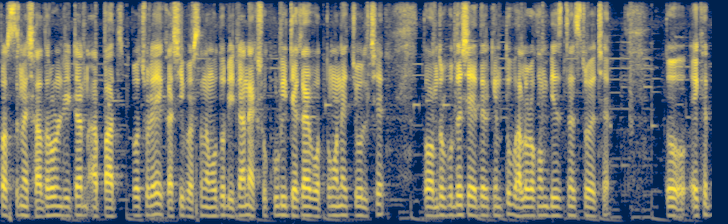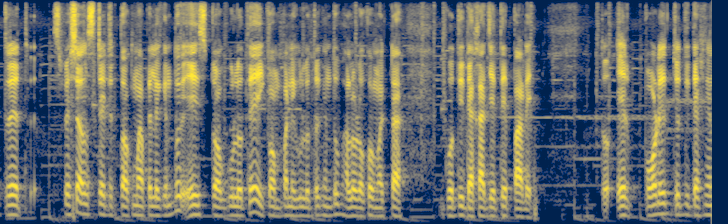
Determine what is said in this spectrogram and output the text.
পার্সেন্টের সাধারণ রিটার্ন আর পাঁচ বছরে একাশি পার্সেন্টের মতো রিটার্ন একশো কুড়ি টাকায় বর্তমানে চলছে। তো অন্ধ্রপ্রদেশে এদের কিন্তু ভালো রকম বিজনেস রয়েছে। তো এক্ষেত্রে স্পেশাল স্টেটের তকমা পেলে কিন্তু এই স্টকগুলোতে এই কোম্পানিগুলোতে কিন্তু ভালো রকম একটা গতি দেখা যেতে পারে। তো এর পরের যদি দেখেন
